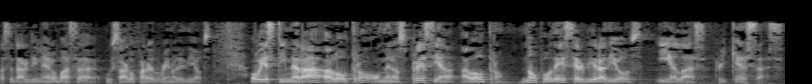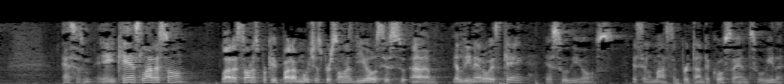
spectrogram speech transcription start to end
vas a dar dinero, vas a usarlo para el reino de Dios o estimará al otro o menosprecia al otro. No podéis servir a Dios y a las riquezas. ¿Y qué es la razón? La razón es porque para muchas personas Dios es, ah, el dinero es qué? Es su Dios. Es la más importante cosa en su vida.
